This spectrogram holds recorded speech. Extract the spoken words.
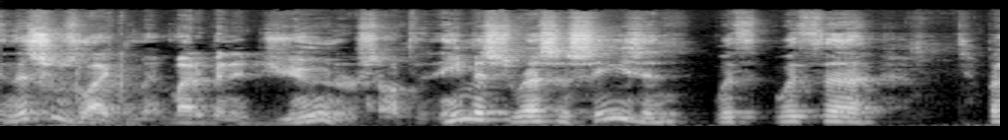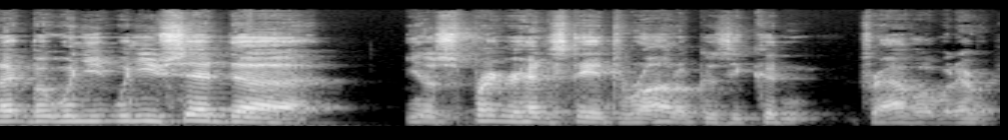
and this was like it might have been in June or something. He missed the rest of the season with with. Uh, but I, but when you when you said uh, you know Springer had to stay in Toronto because he couldn't travel or whatever,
